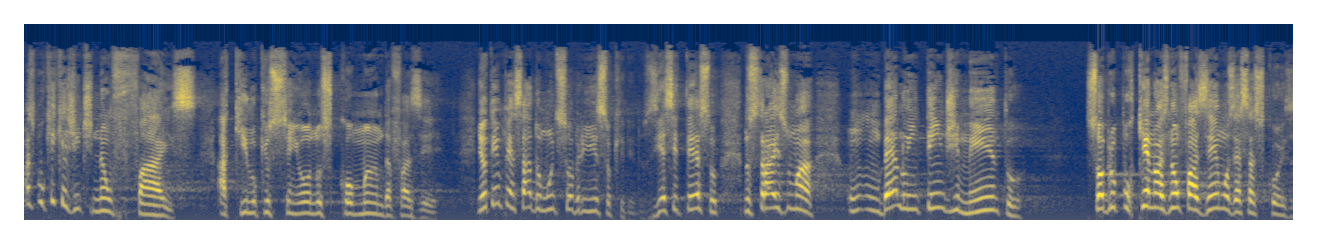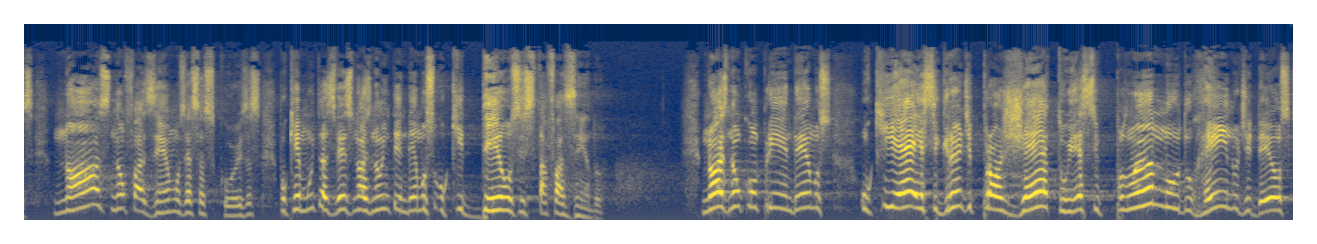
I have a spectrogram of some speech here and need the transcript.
Mas por que, que a gente não faz aquilo que o Senhor nos comanda fazer? E eu tenho pensado muito sobre isso, queridos. E esse texto nos traz uma, um, um belo entendimento sobre o porquê nós não fazemos essas coisas. Nós não fazemos essas coisas porque muitas vezes nós não entendemos o que Deus está fazendo. Nós não compreendemos o que é esse grande projeto e esse plano do reino de Deus,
